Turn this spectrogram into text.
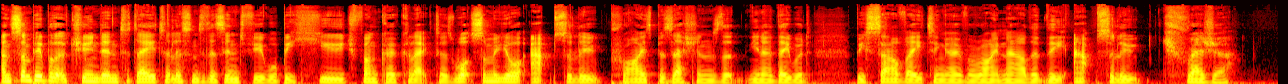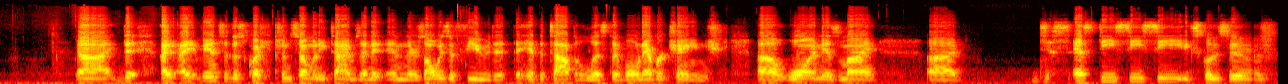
And some people that have tuned in today to listen to this interview will be huge Funko collectors. What's some of your absolute prized possessions that you know they would be salivating over right now? That the absolute treasure. Uh, the, I, have answered this question so many times, and it, and there's always a few that, that hit the top of the list that won't ever change. Uh, one is my uh, SDCC exclusive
